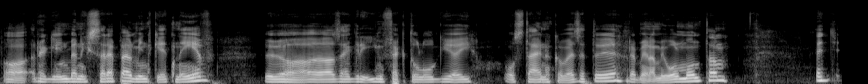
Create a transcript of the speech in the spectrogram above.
a regényben is szerepel, mindkét név, ő az EGRI infektológiai osztálynak a vezetője, remélem jól mondtam, egy,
